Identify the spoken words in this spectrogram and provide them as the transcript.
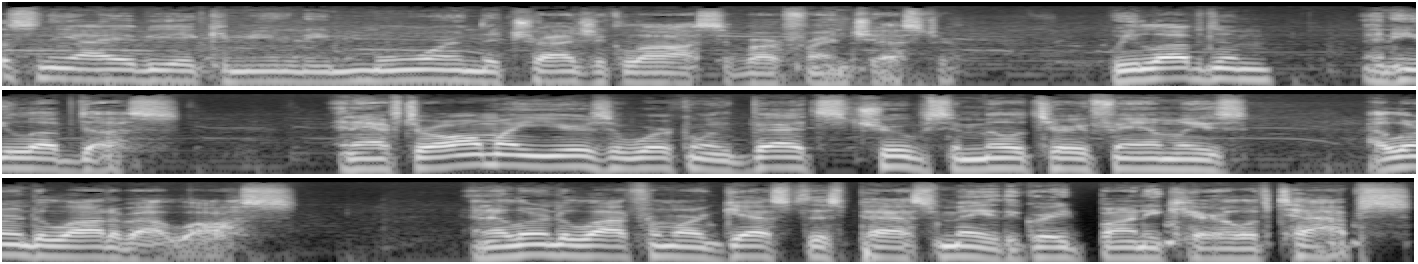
Us in the IAVA community mourn the tragic loss of our friend Chester. We loved him, and he loved us. And after all my years of working with vets, troops, and military families, I learned a lot about loss. And I learned a lot from our guest this past May, the great Bonnie Carroll of TAPS,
